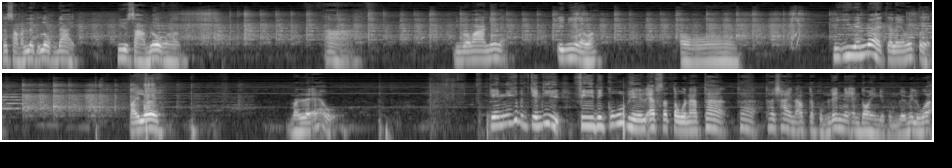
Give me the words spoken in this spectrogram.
จะสามารถเลือกโลกได้ มีอยู่สามโลกนะครับ อ่ามีประมาณนี้แหละไอ้นี่อะไรวะ อ๋อ มีอีเวนต์ด้วย แต่เรายังไม่เปิด ไปเลย มาแล้ว เกมนี้ก็เป็นเกมที่ฟรีใน Google Play และ App Store นะครับ ถ้า ถ้า ถ้าใช่นะครับ แต่ผมเล่นใน Android อย่างเดียวผมเลยไม่รู้ว่า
